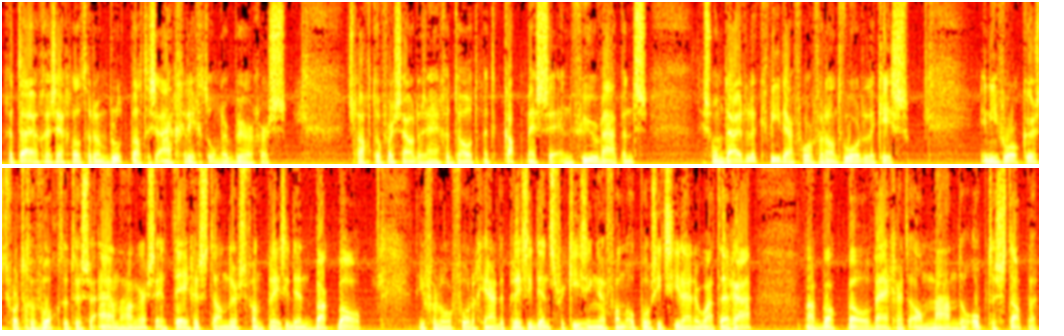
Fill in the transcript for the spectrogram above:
Getuigen zeggen dat er een bloedbad is aangericht onder burgers. Slachtoffers zouden zijn gedood met kapmessen en vuurwapens. Het is onduidelijk wie daarvoor verantwoordelijk is. In Ivoorkust wordt gevochten tussen aanhangers en tegenstanders van president Bakbo. Die verloor vorig jaar de presidentsverkiezingen van oppositieleider Ouattara, maar Bakbo weigert al maanden op te stappen.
